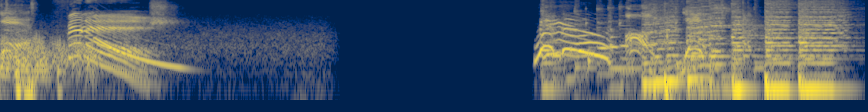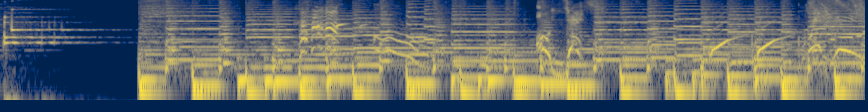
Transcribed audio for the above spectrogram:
yeah! Finish! Oh, oh yes! Oh yes! Wahoo!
